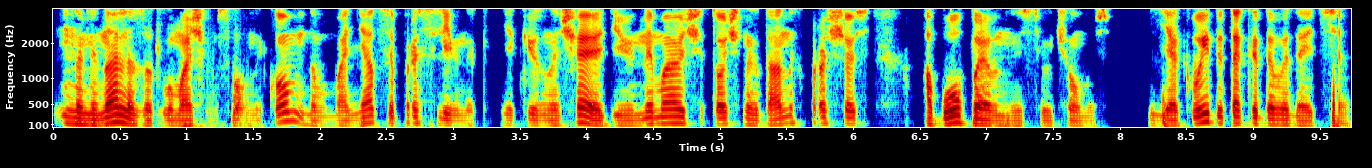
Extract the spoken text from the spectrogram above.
Номінально за тлумачним словником навмання це прислівник, який означає дію, не маючи точних даних про щось або упевненості у чомусь. Як вийде, так і доведеться.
